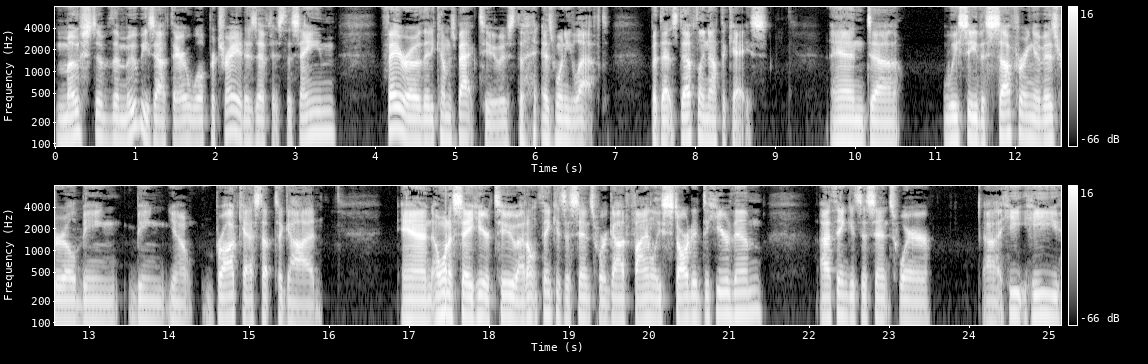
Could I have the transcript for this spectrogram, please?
most of the movies out there will portray it as if it's the same Pharaoh that he comes back to as the as when he left, but that's definitely not the case. And uh, we see the suffering of Israel being being you know broadcast up to God. And I want to say here too, I don't think it's a sense where God finally started to hear them. I think it's a sense where uh, he he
